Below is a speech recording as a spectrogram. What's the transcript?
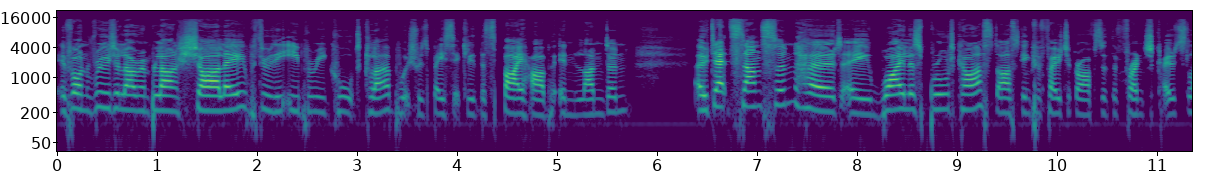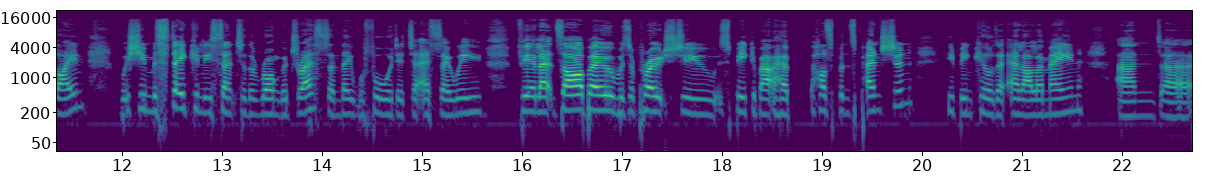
Yvonne Rudellat and Blanche Charlet through the Ebury Court Club, which was basically the spy hub in London. Odette Sansom heard a wireless broadcast asking for photographs of the French coastline, which she mistakenly sent to the wrong address and they were forwarded to SOE. Violette Szabo was approached to speak about her husband's pension. He'd been killed at El Alamein, and uh,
